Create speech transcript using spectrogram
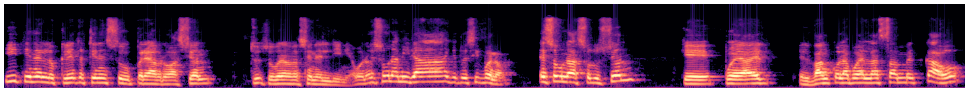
y tienen, los clientes tienen su preaprobación, su preaprobación en línea. Bueno, eso es una mirada que tú decís, bueno, eso es una solución que puede haber, el banco la puede lanzar al mercado,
